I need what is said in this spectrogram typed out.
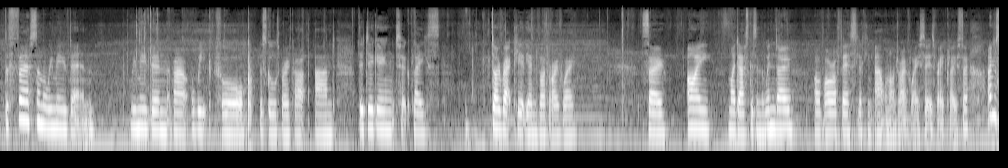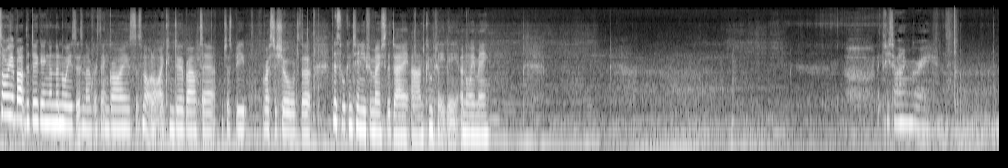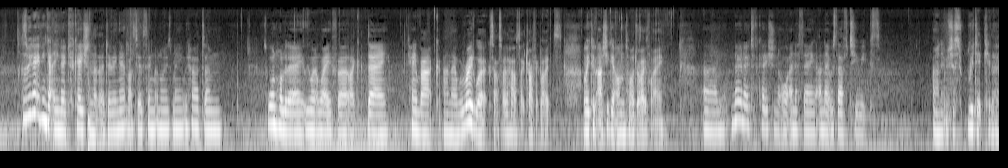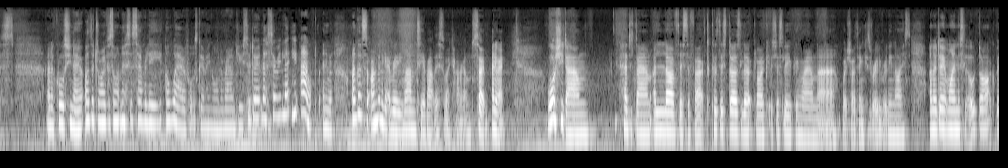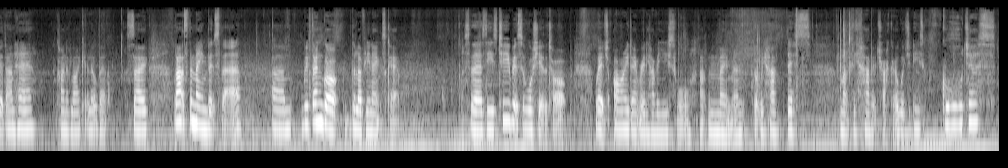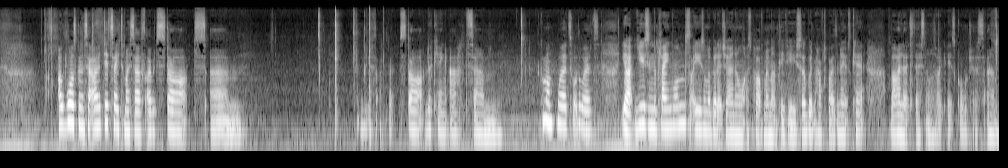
The first summer we moved in, we moved in about a week before the schools broke up and the digging took place directly at the end of our driveway. So I, my desk is in the window of our office looking out on our driveway, so it is very close. So I'm sorry about the digging and the noises and everything, guys. There's not a lot I can do about it. Just be rest assured that this will continue for most of the day and completely annoy me. makes me so angry. Because we don't even get any notification that they're doing it. That's the other thing that annoys me. We had um, one holiday. We went away for like a day, came back, and there were roadworks outside the house, like traffic lights, and we couldn't actually get onto our driveway. Um, no notification or anything, and it was there for two weeks, and it was just ridiculous. And of course, you know, other drivers aren't necessarily aware of what's going on around you, so don't necessarily let you out. But anyway, I'm gonna I'm gonna get really ranty about this if I carry on. So anyway, washi down, head down. I love this effect because this does look like it's just looping around there, which I think is really really nice. And I don't mind this little dark bit down here. I kind of like it a little bit. So that's the main bits there. Um, we've then got the lovely notes kit. So there's these two bits of washi at the top, which I don't really have a use for at the moment, but we have this monthly habit tracker, which is gorgeous. I was going to say, I did say to myself I would start, um, lift that up a bit, start looking at, um, come on, words, what are the words? Yeah, using the plain ones that I use on my bullet journal as part of my monthly view, so I wouldn't have to buy the notes kit. But I looked at this and I was like, it's gorgeous. Um,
